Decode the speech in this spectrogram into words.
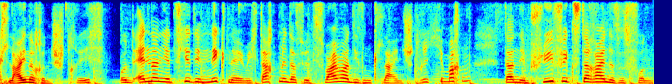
kleineren Strich und ändern jetzt hier den Nickname. Ich dachte mir, dass wir zweimal diesen kleinen Strich hier machen, dann den Prefix da rein, das ist von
